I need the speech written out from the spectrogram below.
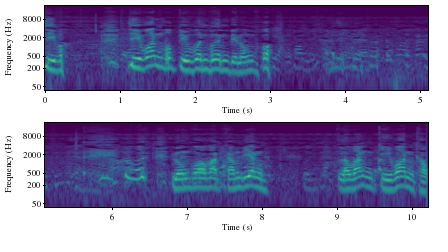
จีบ จีวอนบ่ปิวเบิ่นเบิ่นติหลวงพ่อหลวงพ่อวัดคำเลี้ยง ระวังจีวอนเขา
